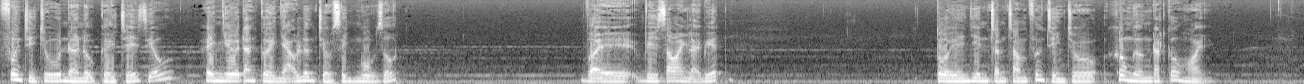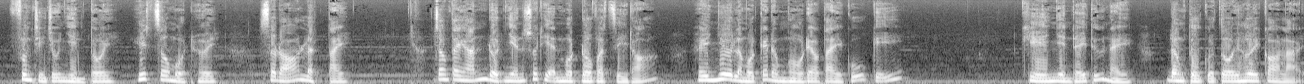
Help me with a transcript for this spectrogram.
Phương Trình Chu nở nụ cười chế giễu, Hình như đang cười nhạo lương triều sinh ngu dốt. Vậy vì sao anh lại biết? Tôi nhìn chăm chăm Phương Trình Chu, Không ngừng đặt câu hỏi. Phương Trình Chu nhìn tôi, Hít sâu một hơi, Sau đó lật tay. Trong tay hắn đột nhiên xuất hiện một đồ vật gì đó, Hình như là một cái đồng hồ đeo tay cũ kỹ. Khi nhìn thấy thứ này, Đồng tử của tôi hơi co lại,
